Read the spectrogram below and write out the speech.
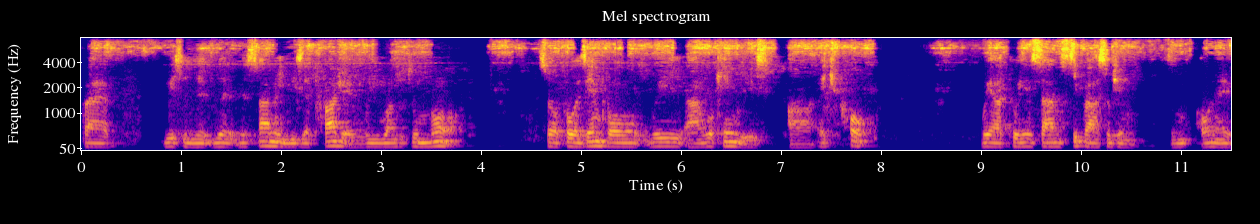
but with the, the, the summit with the project, we want to do more. So for example, we are working with uh, HCO. We are doing some CPA solution in ONET.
